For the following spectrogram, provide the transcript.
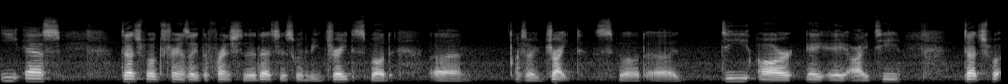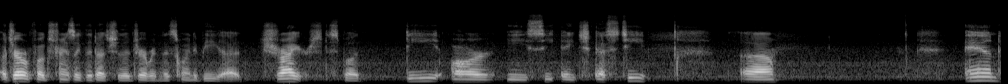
E S. Dutch folks translate the French to the Dutch. It's going to be Drait, spelled, uh, I'm sorry, Dreit, spelled uh, D R A A I T. Dutch, uh, German folks translate the Dutch to the German. That's going to be uh, spelled D R E C H S T. Uh, and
